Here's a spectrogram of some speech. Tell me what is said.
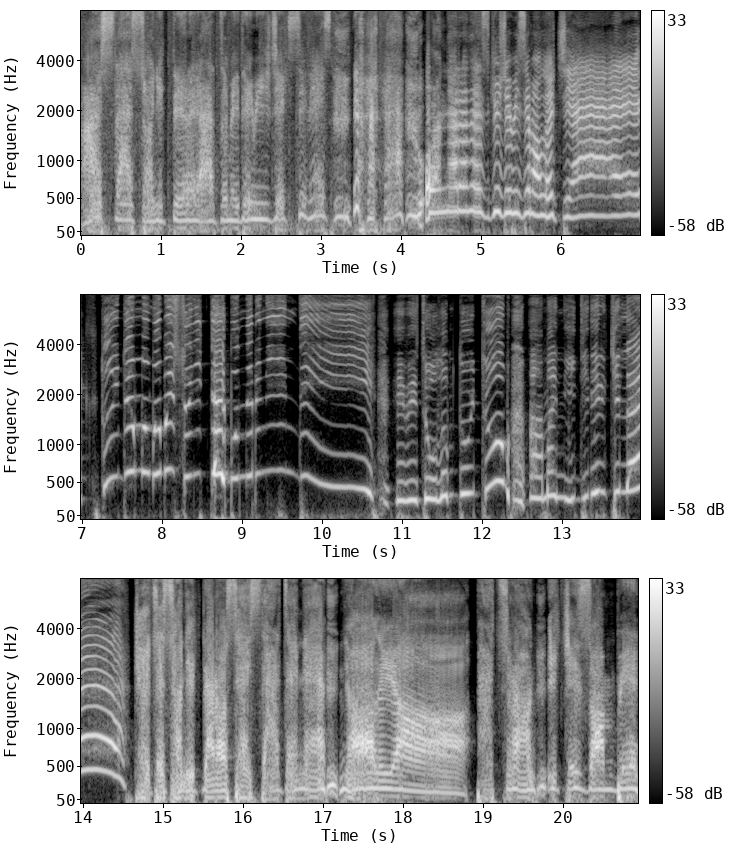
Asla Sonic'lere yardım edemeyeceksiniz. Onların öz gücü bizim olacak. Duydun mu baba Sonic'ler bunların. Evet oğlum duydum ama ne dilir ki la? Kötü Sonic'ler o seslerde ne? Ne oluyor? Patron iki zombi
